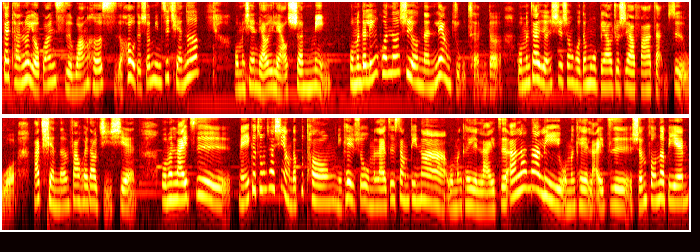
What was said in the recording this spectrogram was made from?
在谈论有关死亡和死后的生命之前呢，我们先聊一聊生命。我们的灵魂呢，是由能量组成的。我们在人世生活的目标就是要发展自我，把潜能发挥到极限。我们来自每一个宗教信仰的不同，你可以说我们来自上帝那，我们可以来自阿拉那里，我们可以来自神佛那边。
